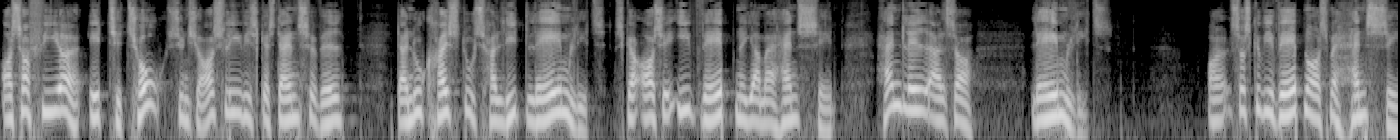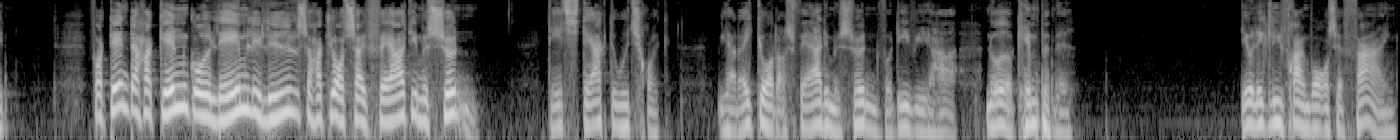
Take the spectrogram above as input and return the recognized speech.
Og så 4, 1-2, synes jeg også lige, vi skal stanse ved. Da nu Kristus har lidt læmeligt, skal også I væbne jer med hans sind. Han led altså læmeligt. Og så skal vi væbne os med hans sind. For den, der har gennemgået læmelig lidelse, har gjort sig færdig med synden. Det er et stærkt udtryk. Vi har da ikke gjort os færdige med synden, fordi vi har noget at kæmpe med. Det er jo ikke ligefrem vores erfaring.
